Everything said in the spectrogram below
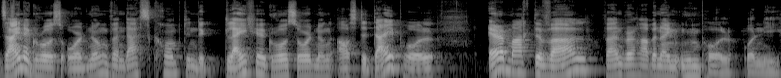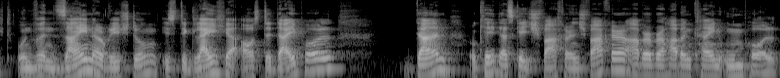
seine Großordnung, wenn das kommt in die gleiche Großordnung aus der Dipol, er macht die Wahl, wann wir haben einen Umpol oder nicht. Und wenn seine Richtung ist die gleiche aus der Dipol, dann, okay, das geht schwacher und schwacher, aber wir haben keinen Umpol.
